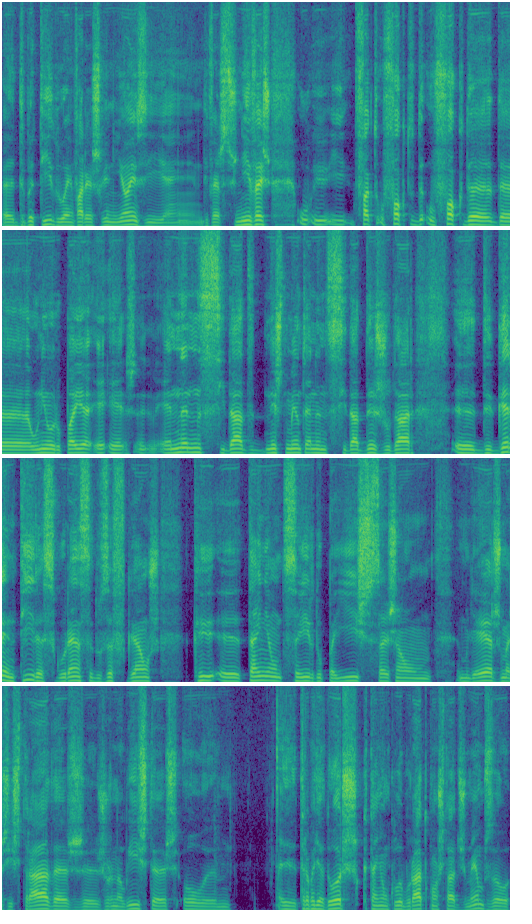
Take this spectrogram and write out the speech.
eh, debatido em várias reuniões e em diversos níveis. E, de facto, o foco, de, o foco da, da, União Europeia é, é, é na necessidade, neste momento, é na necessidade de ajudar, de garantir a segurança dos afegãos que eh, tenham de sair do país, sejam mulheres, magistradas, eh, jornalistas ou eh, trabalhadores que tenham colaborado com Estados-membros ou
